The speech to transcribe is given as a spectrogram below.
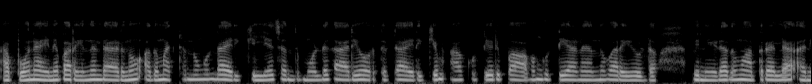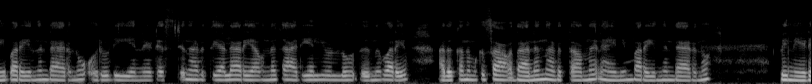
അപ്പോൾ നൈന പറയുന്നുണ്ടായിരുന്നു അത് മറ്റൊന്നും കൊണ്ടായിരിക്കില്ല. ചന്ദമോളുടെ കാര്യം ഓർത്തിട്ടായിരിക്കും ആ കുട്ടി ഒരു പാവം കുട്ടിയാണ് എന്ന് പറയൂ കേട്ടോ പിന്നീട് അത് മാത്രമല്ല അനി പറയുന്നുണ്ടായിരുന്നു ഒരു ഡി എൻ എ ടെസ്റ്റ് നടത്തിയാലേ അറിയാവുന്ന കാര്യമല്ലേ ഉള്ളൂ. ഇതെന്ന് പറയും. അതൊക്കെ നമുക്ക് സാവധാനം നടത്താമെന്ന് നയനയും പറയുന്നുണ്ടായിരുന്നു. പിന്നീട്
